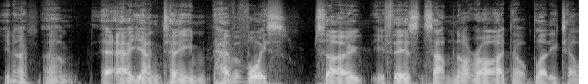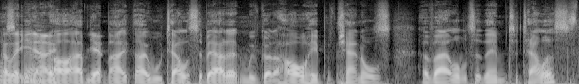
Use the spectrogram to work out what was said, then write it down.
you know um, our young team have a voice so if there's something not right, they'll bloody tell us I'll about you know. it. Oh, yep. mate, they will tell us about it, and we've got a whole heap of channels available to them to tell us,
